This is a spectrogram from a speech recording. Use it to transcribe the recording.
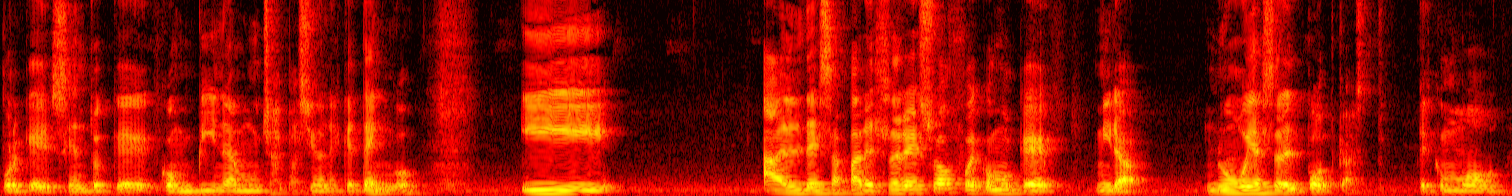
porque siento que combina muchas pasiones que tengo. Y al desaparecer eso fue como que, mira, no voy a hacer el podcast. Es como,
